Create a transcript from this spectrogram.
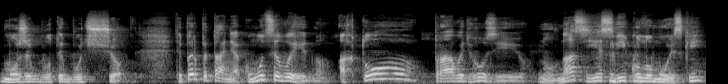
може бути будь-що. Тепер питання: кому це вигідно? А хто править Грузією? Ну, в нас є свій Коломойський,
